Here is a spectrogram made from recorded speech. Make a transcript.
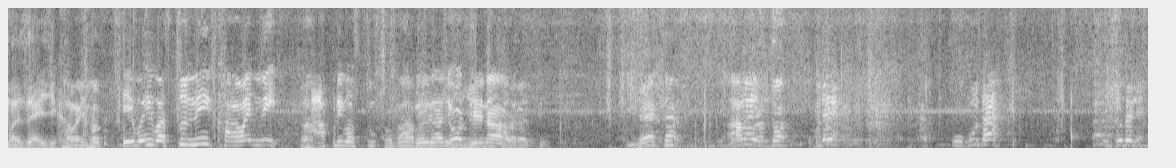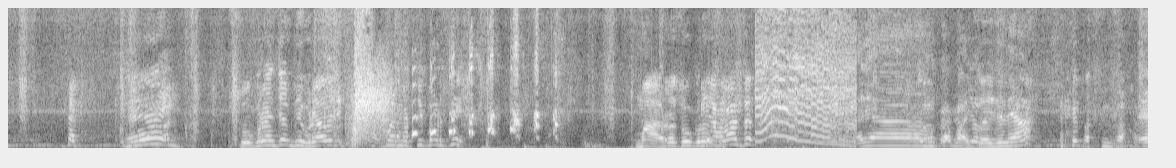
મજા આવી ખાવાની એ બધી વસ્તુ નહીં ખાવાની નહીં. આપણી વસ્તુ. છોકરો જોઈ ના જો, ના આવે. લે છે આપણે તો ઊભું થા. ઊભું થા લે. છોકરાને જેમ બીવરાવે ખબર નથી પડતી. મારો છોકરો આ હું કા ભાગતો છે લ્યા એ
